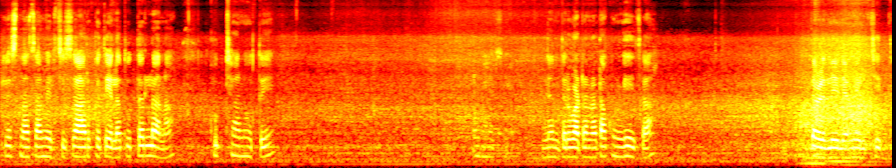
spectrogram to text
लसणाचा मिरचीचा अर्क तेलात उतरला ना खूप छान होते. भाजी. नंतर वाटाणा टाकून घ्यायचा. तळलेल्या मिरचीत.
